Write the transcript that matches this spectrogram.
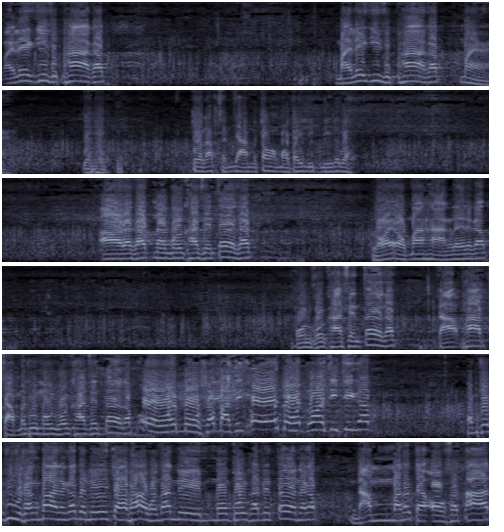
หมายเลข 25 ครับ หมายเลข 25 ครับแหมเดี๋ยวผมตัวรับสัญญาณมันต้องเอามาไว้ริมนี้หรือเปล่าเอาละครับมงคลคาเซนเตอร์ครับร้อยออกมาห่างเลยนะครับมงคลคาเซนเตอร์ครับจาภาพจับมาที่มงคลคาเซนเตอร์ครับโอ้ยโบกสะบัดจริงโอ้ยโดดลอยจริงๆครับท่านผู้ชมที่อยู่ทางบ้านนะครับตอนนี้จอภาพของท่านนี่มงคลคาเซนเตอร์นะครับนำมาตั้งแต่ออกสตาร์ท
